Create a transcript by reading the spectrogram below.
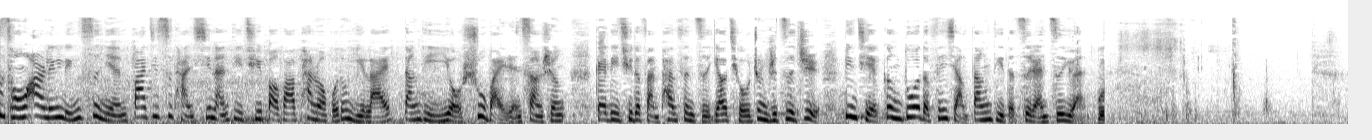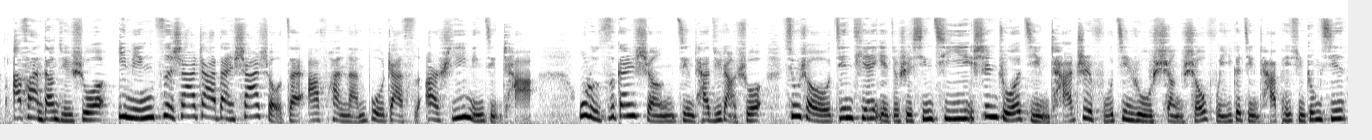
自从2004年巴基斯坦西南地区爆发叛乱活动以来，当地已有数百人丧生。该地区的反叛分子要求政治自治，并且更多的分享当地的自然资源。阿富汗当局说，一名自杀炸弹杀手在阿富汗南部炸死21名警察。乌鲁兹干省警察局长说，凶手今天，也就是星期一，身着警察制服进入省首府一个警察培训中心，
